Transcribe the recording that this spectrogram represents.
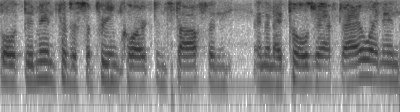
vote them in for the Supreme Court and stuff. And, and then I told you after I went in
